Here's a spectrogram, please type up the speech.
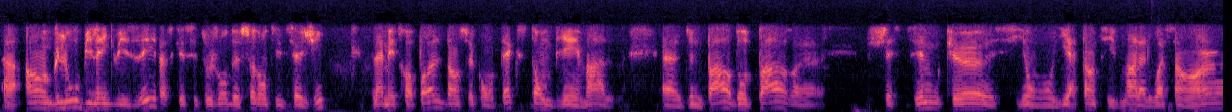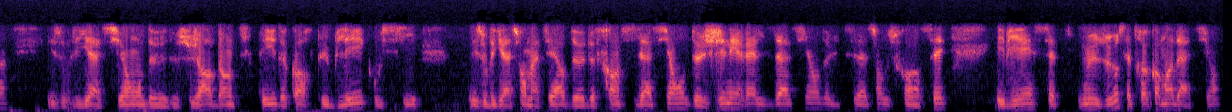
à anglo-bilinguiser, parce que c'est toujours de ça dont il s'agit, la métropole, dans ce contexte, tombe bien mal. Euh, d'une part. D'autre part, j'estime que si on lit attentivement la loi 101, les obligations de, ce genre d'entité, de corps public, aussi les obligations en matière de, francisation, de généralisation de l'utilisation du français, eh bien, cette mesure, cette recommandation,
